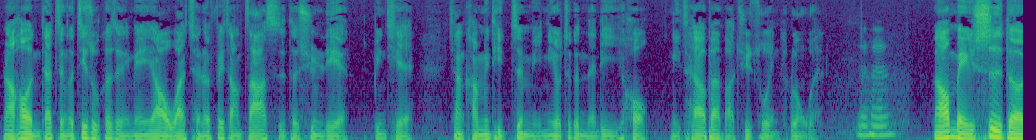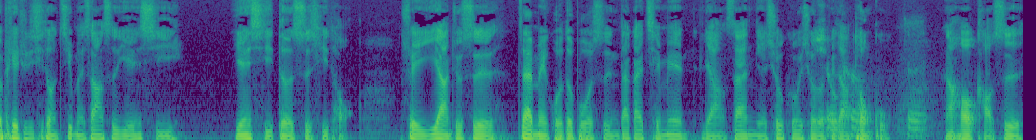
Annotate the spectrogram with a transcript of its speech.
然后你在整个基础课程里面要完成了非常扎实的训练，并且向 community 证明你有这个能力以后，你才有办法去做你的论文。嗯哼，然后美式的 PhD 系统基本上是研习研习德式系统，所以一样就是在美国的博士，你大概前面两三年修课会修的非常痛苦，对，然后考试，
